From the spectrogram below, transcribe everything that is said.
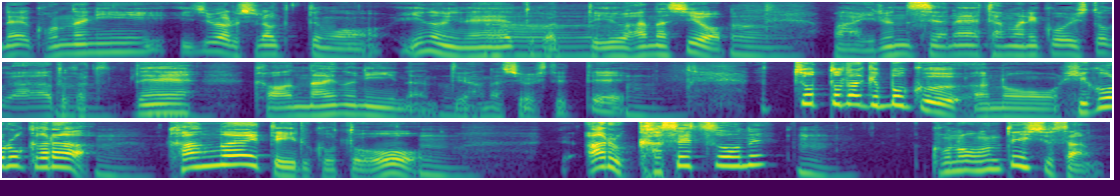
ねこんなに意地悪しなくてもいいのにねとかっていう話を、うん。まあいるんですよねたまにこういう人がとかってね、変わんないのになんていう話をしてて、うん。ちょっとだけ僕あの日頃からうん。考えていることを、うん。ある仮説をねうんこの運転手さん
